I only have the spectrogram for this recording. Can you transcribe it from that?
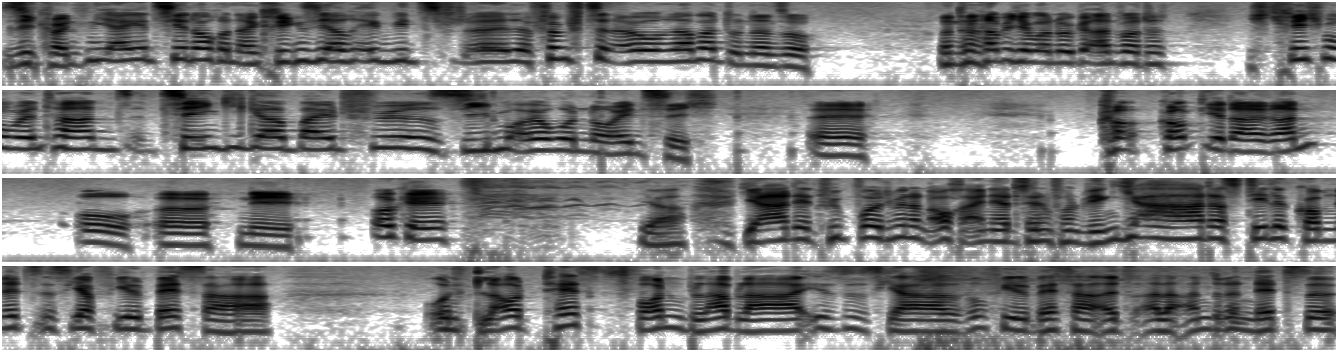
Sie könnten ja jetzt hier noch und dann kriegen Sie auch irgendwie z- äh, 15 Euro Rabatt und dann so. Und dann habe ich aber nur geantwortet, ich kriege momentan 10 Gigabyte für 7,90 Euro. Äh, ko kommt ihr da ran? Oh, äh, nee. Okay. Ja. ja, der Typ wollte mir dann auch einen erzählen von wegen, ja, das Telekom-Netz ist ja viel besser. Und laut Tests von bla bla ist es ja so viel besser als alle anderen Netze.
